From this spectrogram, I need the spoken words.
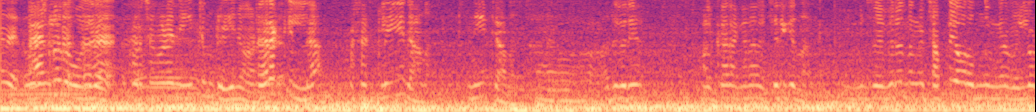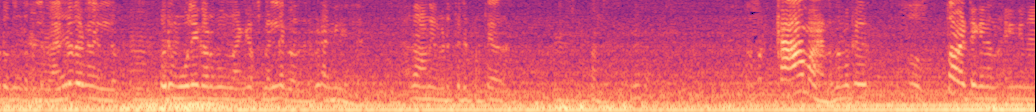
അതെ കുറച്ചും കൂടെ നീറ്റും ക്ലീനും ആണ് തിരക്കില്ല പക്ഷെ ക്ലീൻ ആണ് നീറ്റ് ആണ് അതിവര് ആൾക്കാർ അങ്ങനെ വെച്ചിരിക്കുന്നതാണ് മീൻസ് ഇവരൊന്നും ഇങ്ങനെ ചപ്പി ഓറൊന്നും ഇങ്ങനെ വെളിലോട്ടൊന്നും ഇടത്തില്ല ബാംഗ്ലൂർ അങ്ങനെയല്ലോ ഒരു മൂലയിൽ കിടന്നു ഭയങ്കര സ്മെല്ലൊക്കെ വന്നില്ല ഇവിടെ അങ്ങനെയില്ല അതാണ് ഇവിടുത്തെ ഒരു പ്രത്യേകത കാമാണ് നമുക്ക് സ്വസ്ഥമായിട്ട് ഇങ്ങനെ ഇങ്ങനെ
